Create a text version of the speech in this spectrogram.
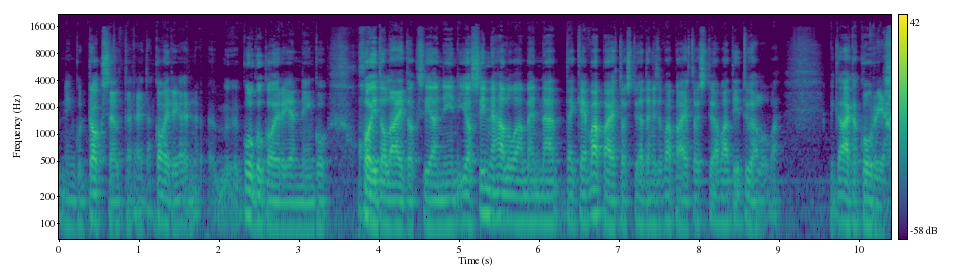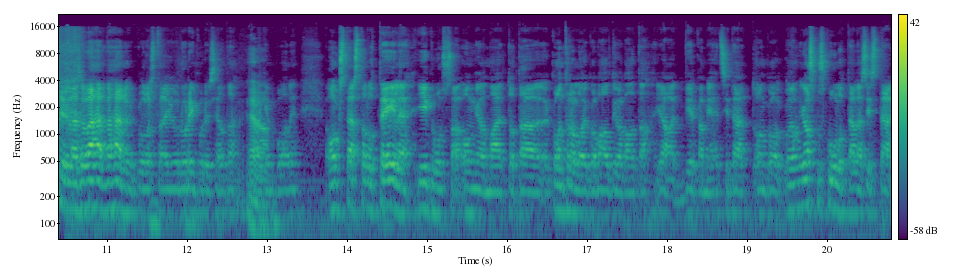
niin kuin dog sheltereitä, koirien, kulkukoirien niin kuin hoitolaitoksia, niin jos sinne haluaa mennä tekemään vapaaehtoistyötä, niin se vapaaehtoistyö vaatii työluvan mikä aika kurja. Kyllä se vähän, vähän kuulostaa juu nurinkuriselta kaiken puolin. Onko tästä ollut teille Iglussa ongelma, että tota, kontrolloiko valtiovalta ja virkamiehet sitä, että onko on joskus kuullut tällaisista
